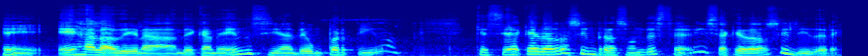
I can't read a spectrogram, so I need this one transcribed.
eh, es a la de la decadencia de un partido que se ha quedado sin razón de ser y se ha quedado sin líderes.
